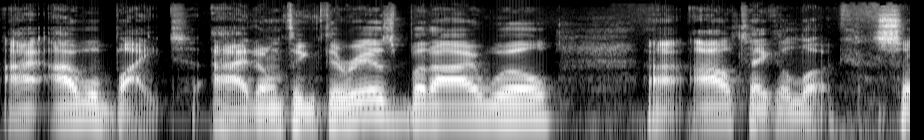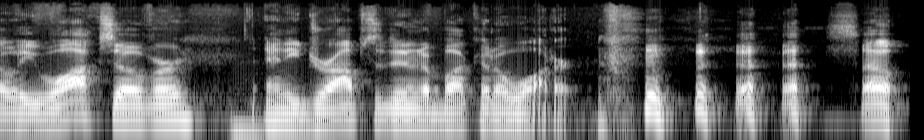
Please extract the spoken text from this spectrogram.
I, I will bite. I don't think there is, but I will. Uh, I'll take a look. So he walks over and he drops it in a bucket of water. so,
